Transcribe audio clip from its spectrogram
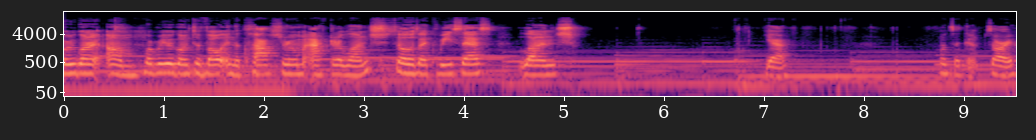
where we are going to um where we were going to vote in the classroom after lunch. So it was like recess, lunch. Yeah. One second. Sorry.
